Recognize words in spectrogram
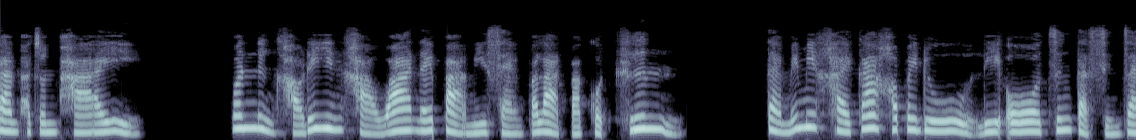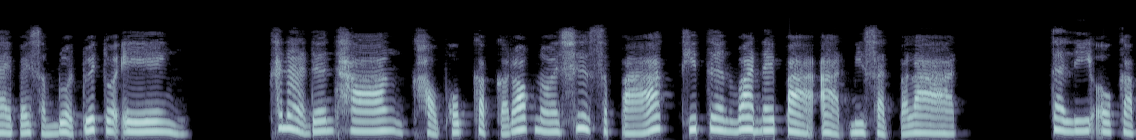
การผจญภัย วันหนึ่งเขาได้ยินข่าวว่าในป่ามีแสงประหลาดปรากฏขึ้น แต่ไม่มีใครกล้าเข้าไปดู ลีโอจึงตัดสินใจไปสำรวจด้วยตัวเอง ขณะเดินทาง เขาพบกับกระรอกน้อยชื่อสปาร์คที่เตือนว่าในป่าอาจมีสัตว์ประหลาด แต่ลีโอกลับ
